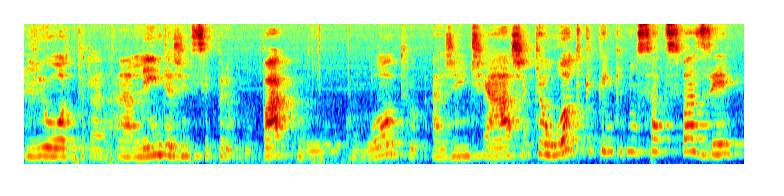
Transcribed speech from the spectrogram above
E outra, além de a gente se preocupar com, com o outro, a gente acha que é o outro que tem que nos satisfazer.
